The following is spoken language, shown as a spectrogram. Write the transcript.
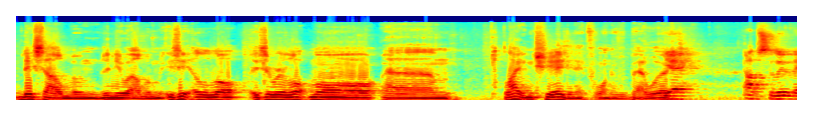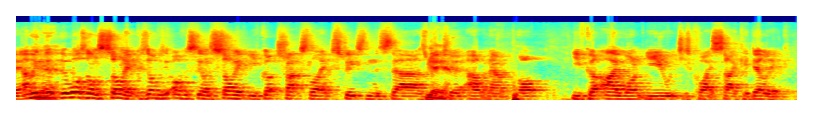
this album, the new album. Is it a lot? Is there a lot more um, light and shade in it, for want of a better word? Yeah, absolutely. I mean, Yeah. there, there was on Sonic because obviously, obviously on Sonic you've got tracks like Streets in the Stars, Yeah, which yeah. are out and out pop. You've got I Want You, which is quite psychedelic,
